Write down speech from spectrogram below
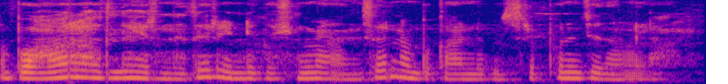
அப்போ ஆறாவதுல இருந்தது ரெண்டு கொஷினுமே ஆன்சர் நம்ம கண்டுபிடிச்சிட்டு புரிஞ்சுதுங்களா?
